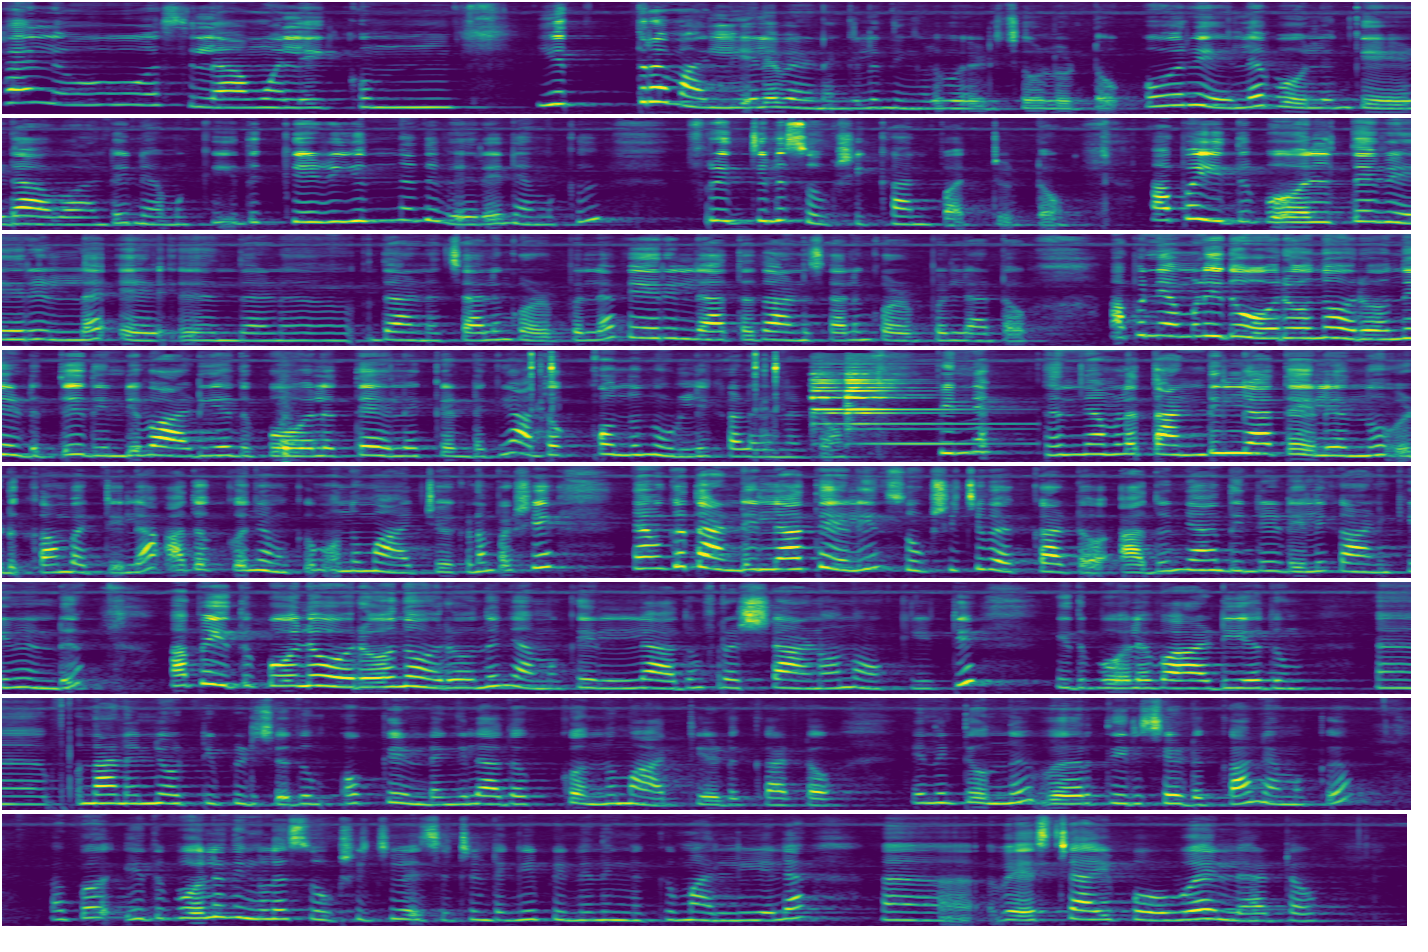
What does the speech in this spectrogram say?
Hello അസ്സാം വലൈക്കും എത്ര മല്ലിയില വേണമെങ്കിലും നിങ്ങൾ മേടിച്ചോളൂ കേട്ടോ ഒരില പോലും കേടാവാണ്ട് നമുക്ക് ഇത് കഴിയുന്നത് വരെ നമുക്ക് ഫ്രിഡ്ജിൽ സൂക്ഷിക്കാൻ പറ്റും കേട്ടോ അപ്പോൾ ഇതുപോലത്തെ വേരുള്ള എന്താണ് ഇതാണെച്ചാലും കുഴപ്പമില്ല. വേരില്ലാത്തതാണ് വെച്ചാലും കുഴപ്പമില്ല കേട്ടോ അപ്പോൾ നമ്മൾ ഇത് ഓരോന്ന് ഓരോന്ന് എടുത്ത് ഇതിന്റെ വാടിയതുപോലത്തെ ഇലയൊക്കെ ഉണ്ടെങ്കിൽ അതൊക്കെ ഒന്ന് നുള്ളി കളയണം കേട്ടോ പിന്നെ നമ്മൾ തണ്ടില്ലാത്ത ഇലയൊന്നും എടുക്കാൻ പറ്റില്ല. അതൊക്കെ നമുക്ക് ഒന്ന് മാറ്റി വെക്കണം. പക്ഷേ നമുക്ക് തണ്ടില്ലാത്ത ഇലയും സൂക്ഷിച്ച് വെക്കാട്ടോ. കേട്ടോ അതും ഞാൻ ഇതിന്റെ ഇടയിൽ കാണിക്കുന്നുണ്ട്. അപ്പോൾ ഇതുപോലെ ഓരോന്ന് ഓരോന്ന് നമുക്ക് എല്ലാതും ഫ്രഷ് ആണോ നോക്കിയിട്ട് ഇതുപോലെ വാടിയതും നനഞ്ഞൊട്ടിപ്പിടിച്ചതും ഒക്കെ ഉണ്ടെങ്കിൽ അതൊക്കെ ഒന്ന് മാറ്റിയെടുക്കാം കേട്ടോ എന്നിട്ടൊന്ന് വേർതിരിച്ചെടുക്കാം നമുക്ക് അപ്പോൾ ഇതുപോലെ നിങ്ങൾ സൂക്ഷിച്ച് വെച്ചിട്ടുണ്ടെങ്കിൽ പിന്നെ നിങ്ങൾക്ക് മല്ലിയില വേസ്റ്റായി പോവുകയില്ല കേട്ടോ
